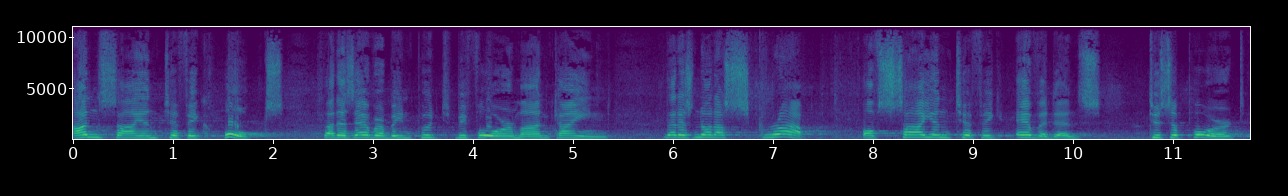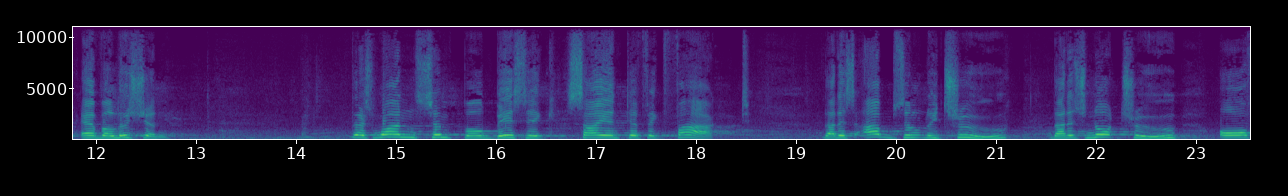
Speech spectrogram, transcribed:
unscientific hoax that has ever been put before mankind. There is not a scrap of scientific evidence to support evolution. There's one simple, basic scientific fact that is absolutely true, that is not true of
